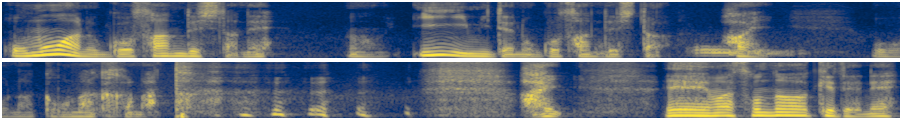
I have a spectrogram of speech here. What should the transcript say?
思わぬ誤算でしたね、うん、いい意味での誤算でした。はい。おなんかお腹が鳴った。はい、えー、まあそんなわけでね、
